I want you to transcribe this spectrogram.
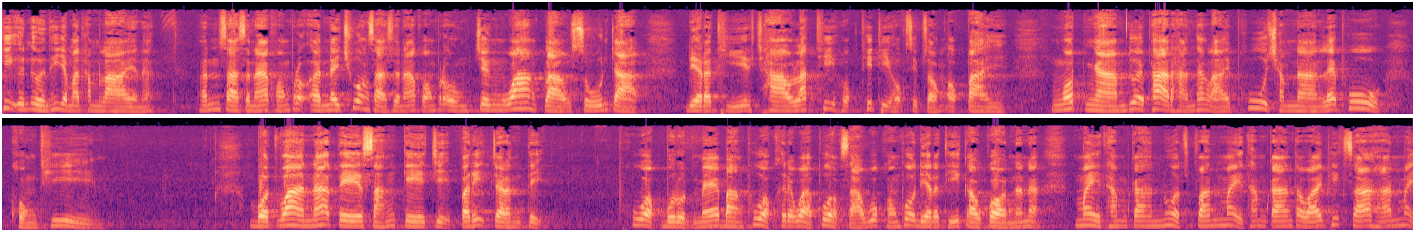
ที่อื่น ๆ ที่จะมาทำลายนะ พันศาสนาของพระในช่วงศาสนาของพระองค์ จึงว่างเปล่าศูนย์จากเดียรถีชาวลัทธิหกทิฏฐิหกสิบสองออกไป งดงามด้วยผ้าอรหันทั้งหลายผู้ชำนาญและผู้คงที่ บทว่าณเตสังเกจิปริจรันติ พวกบุรุษแม้บางพวกเรียกว่าพวกสาวกของพวกเดียรถีเก่าก่อนนั้นน่ะไม่ทำการนวดฟันไม่ทำการถวายภิกษาหารไม่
